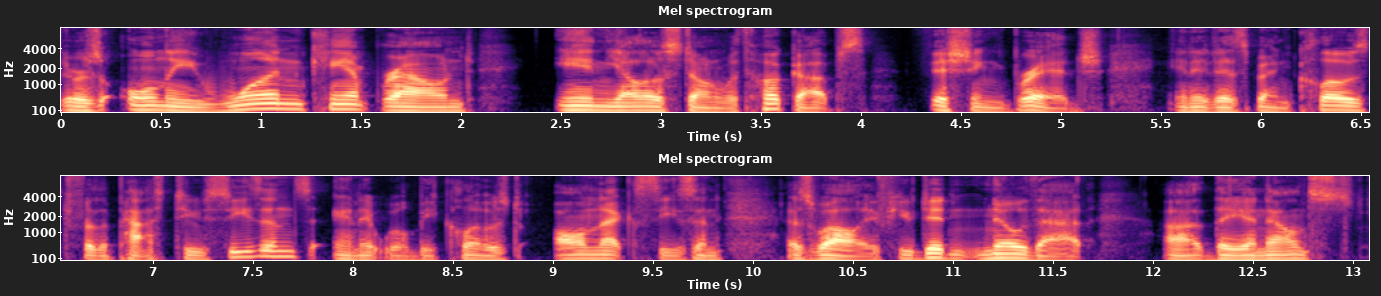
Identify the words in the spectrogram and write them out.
there's only one campground in Yellowstone with hookups, Fishing Bridge, and it has been closed for the past two seasons and it will be closed all next season as well. If you didn't know that, uh, they announced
